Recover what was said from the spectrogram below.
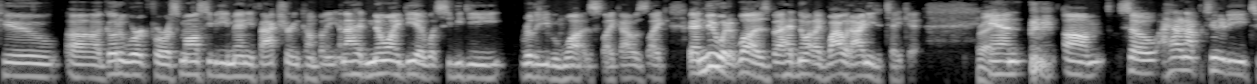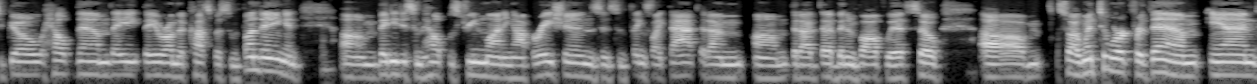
to uh, go to work for a small CBD manufacturing company, and I had no idea what CBD really even was. Like, I was like, I knew what it was, but I had no like, why would I need to take it? Right. And um, so I had an opportunity to go help them. They they were on the cusp of some funding, and um, they needed some help with streamlining operations and some things like that that I'm um, that I've that I've been involved with. So um, so I went to work for them, and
